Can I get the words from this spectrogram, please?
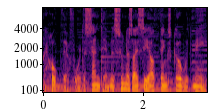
I hope, therefore, to send him as soon as I see how things go with me,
